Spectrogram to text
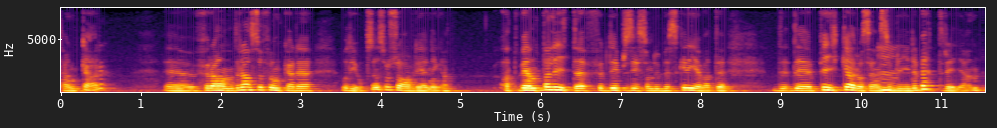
tankar. Eh, För andra så funkar det, och det är också en sorts avledning, att, att vänta lite. För det är precis som du beskrev att det, det, det pikar och sen så blir det bättre igen.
